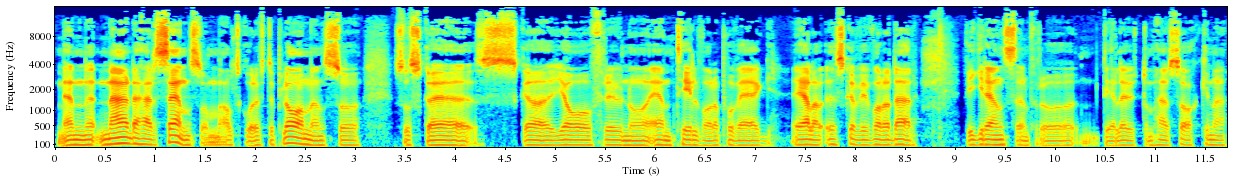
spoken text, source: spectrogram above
Men när det här sänds, om allt går efter planen, så, så ska, ska jag och frun och en till vara på väg. Ska vi vara där. vid gränsen för att dela ut de här sakerna.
